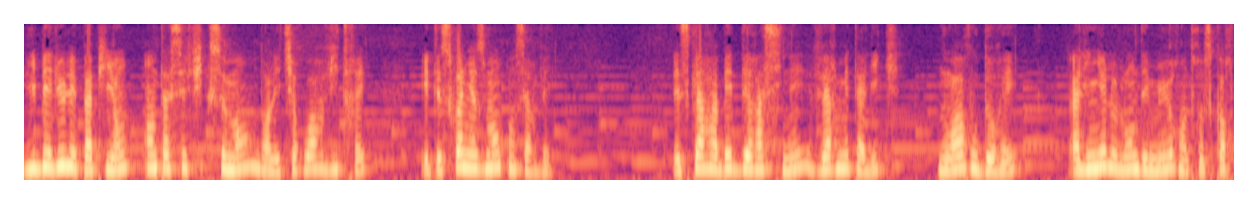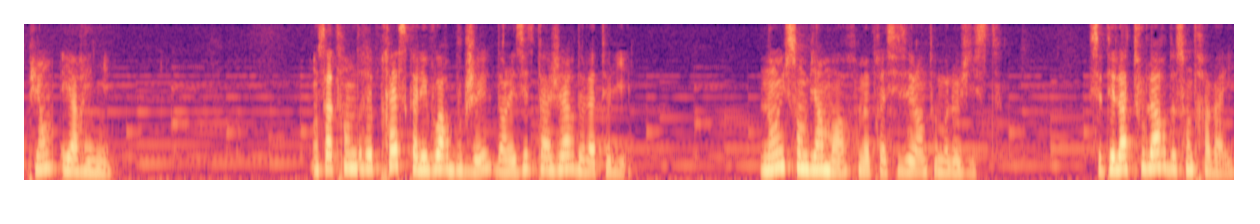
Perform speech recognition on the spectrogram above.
Libellules et papillons, entassés fixement dans les tiroirs vitrés, étaient soigneusement conservés. Les scarabées déracinés, verts métalliques, noirs ou dorés, alignés le long des murs entre scorpions et araignées. On s'attendrait presque à les voir bouger dans les étagères de l'atelier. Non, ils sont bien morts, me précisait l'entomologiste. C'était là tout l'art de son travail.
